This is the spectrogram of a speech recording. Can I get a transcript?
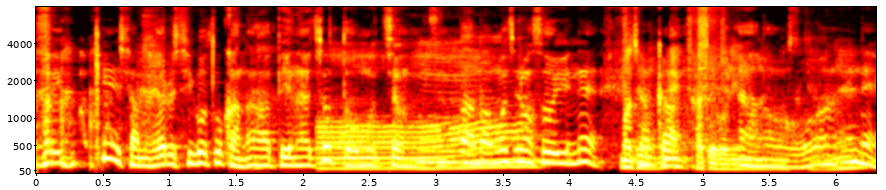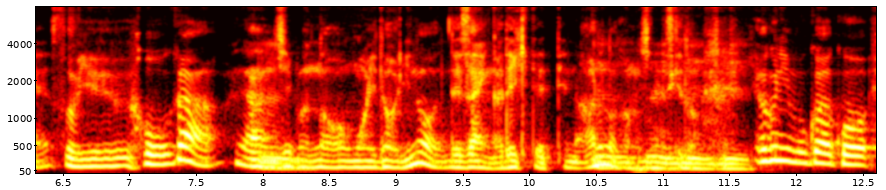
設計者のやる仕事かなっていうのはちょっと思っちゃうんですまあ、まあもちろんそういうねもちろんねなんかカテゴリーもあのね。ねそういう方が自分の思い通りのデザインができてっていうのはあるのかもしれないですけど、逆に僕はこう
